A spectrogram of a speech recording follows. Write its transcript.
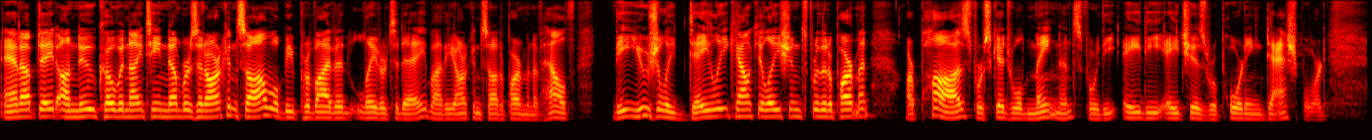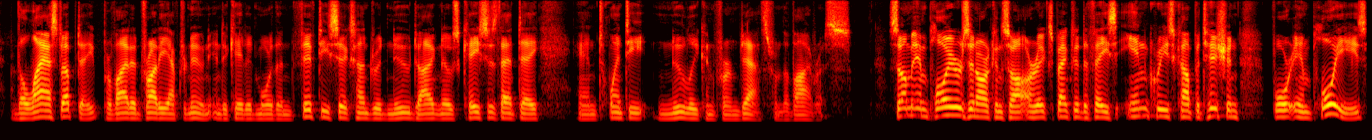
An update on new COVID 19 numbers in Arkansas will be provided later today by the Arkansas Department of Health. The usually daily calculations for the department are paused for scheduled maintenance for the ADH's reporting dashboard. The last update, provided Friday afternoon, indicated more than 5,600 new diagnosed cases that day and 20 newly confirmed deaths from the virus. Some employers in Arkansas are expected to face increased competition for employees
